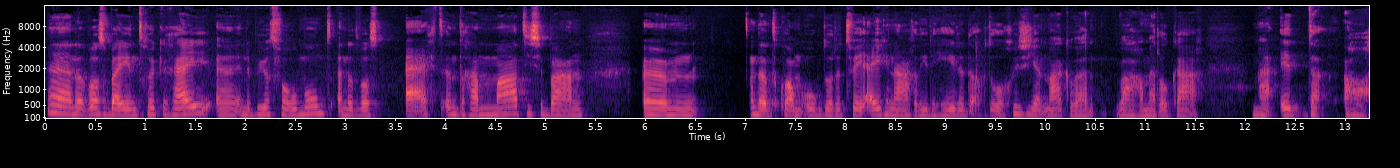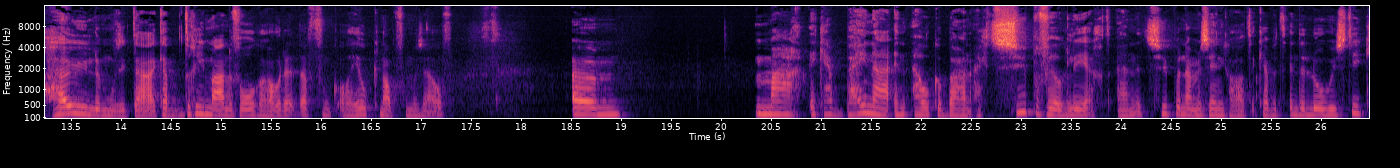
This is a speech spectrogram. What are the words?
En dat was bij een drukkerij uh, in de buurt van Roermond. En dat was echt een dramatische baan. Um, en dat kwam ook door de twee eigenaren die de hele dag door ruzie aan het maken waren met elkaar. Maar dat, oh, huilen moest ik daar. Ik heb drie maanden volgehouden. Dat vond ik al heel knap voor mezelf. Um, maar ik heb bijna in elke baan echt superveel geleerd. En het super naar mijn zin gehad. Ik heb het in de logistiek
